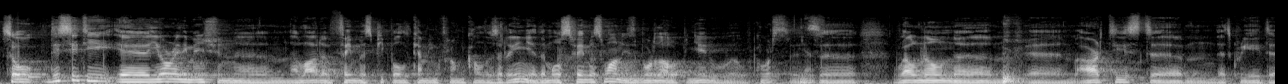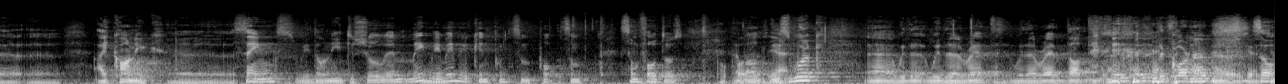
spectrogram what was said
So this city, uh, you already mentioned um, a lot of famous people coming from Caldas Rainha. The most famous one is Bordalo Pinheiro, of course. It's Yes. a well-known um, um, artist um, that create uh, uh, iconic uh, things. We don't need to show them. Maybe maybe you can put some po- some some photos about yeah. his work uh, with a with a red with a red dot in the corner. okay, so.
